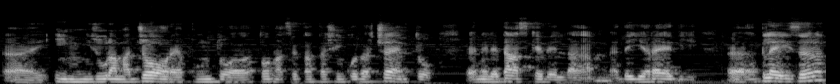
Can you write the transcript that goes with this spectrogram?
eh, in misura maggiore, appunto attorno al 75% eh, nelle tasche della, degli eredi eh, Glazer,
